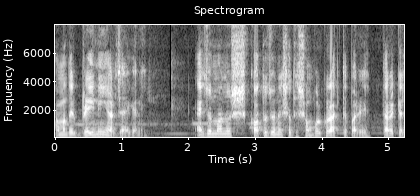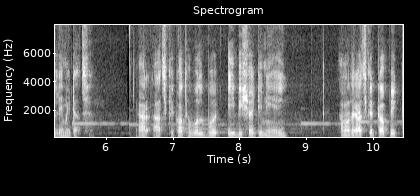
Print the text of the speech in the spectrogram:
আমাদের ব্রেইনেই আর জায়গা নেই। একজন মানুষ কতজনের সাথে সম্পর্ক রাখতে পারে, তার একটা লিমিট আছে। আর আজকে কথা বলব এই বিষয়টি নিয়েই। আমাদের আজকের টপিক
